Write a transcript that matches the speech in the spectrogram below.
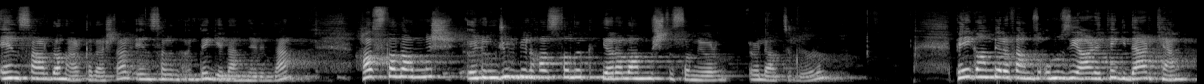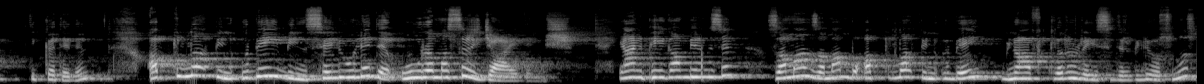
Ensar'dan arkadaşlar, Ensar'ın önde gelenlerinden, hastalanmış, ölümcül bir hastalık, yaralanmıştı sanıyorum, öyle hatırlıyorum. Peygamber Efendimiz onu ziyarete giderken dikkat edin. Abdullah bin Ubey bin Selule de uğraması rica edilmiş. Yani Peygamberimizin zaman zaman bu Abdullah bin Übey münafıkların reisidir biliyorsunuz.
